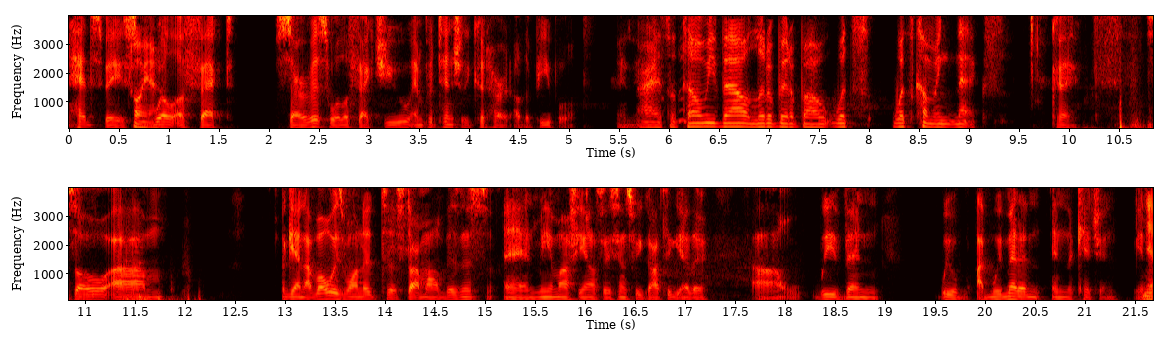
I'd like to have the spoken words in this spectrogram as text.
headspace Oh, yeah. will affect service will affect you and potentially could hurt other people and All right. So tell me, Val, a little bit about what's what's coming next. Okay. So, um, again, I've always wanted to start my own business, and me and my fiance, since we got together, uh, we've been we we met in, in the kitchen. You know,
